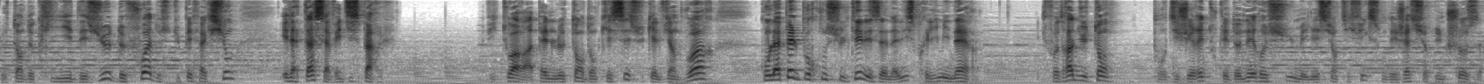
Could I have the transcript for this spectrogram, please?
le temps de cligner des yeux deux fois de stupéfaction, et la tasse avait disparu. Victoire a à peine le temps d'encaisser ce qu'elle vient de voir, qu'on l'appelle pour consulter les analyses préliminaires. Il faudra du temps pour digérer toutes les données reçues, mais les scientifiques sont déjà sûrs d'une chose.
